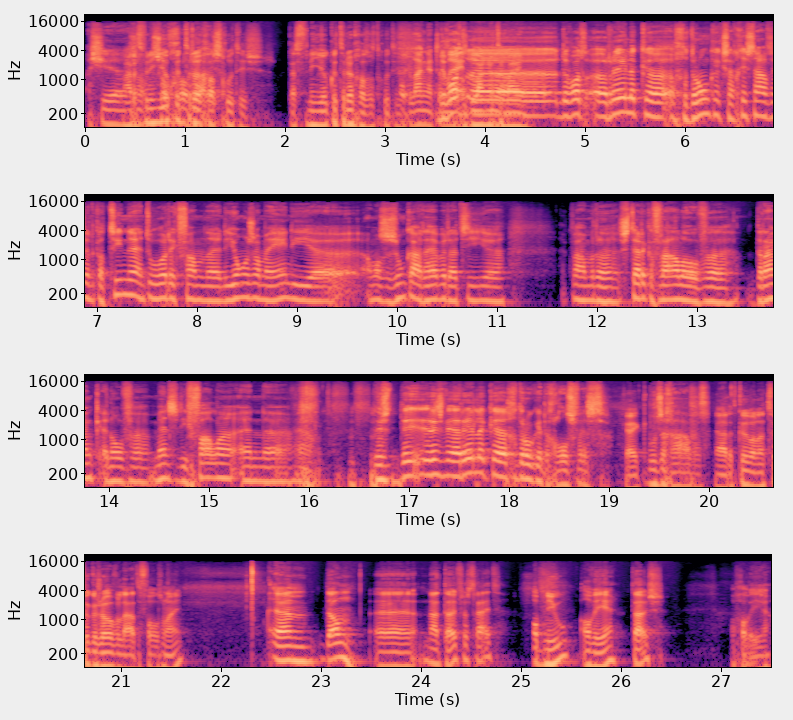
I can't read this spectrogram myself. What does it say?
Als je Maar dat zo- verdien je zo ook weer terug huis- als het goed is. Dat verdien je ook weer terug als het goed is. Op lange Er termijn. wordt, op lange termijn. eh, er wordt eh, redelijk eh, gedronken. Ik zat gisteravond in de kantine en toen hoorde ik van eh, de jongens om me heen die eh, allemaal seizoenkaart hebben, dat die eh, er kwamen er sterke verhalen over drank en over mensen die vallen. En, eh, ja. Dus er is weer redelijk eh, gedronken in de Grolsvest. Kijk, Woensdagavond. ja, dat kun je wel een tukkers overlaten volgens mij. Ehm, dan eh naar thuiswedstrijd. Opnieuw, alweer thuis. Of alweer,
